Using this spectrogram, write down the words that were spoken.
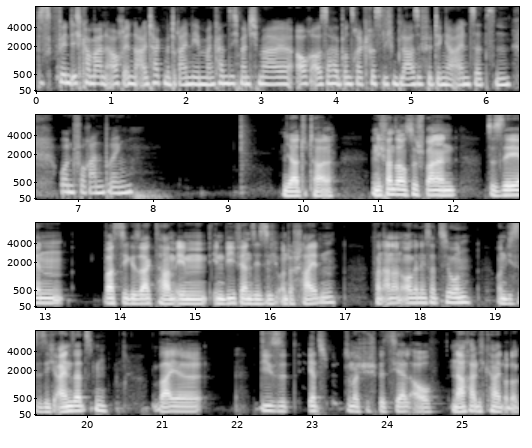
Das finde ich, kann man auch in den Alltag mit reinnehmen. Man kann sich manchmal auch außerhalb unserer christlichen Blase für Dinge einsetzen und voranbringen. Ja, total. Und ich fand es auch so spannend zu sehen, was Sie gesagt haben, eben inwiefern Sie sich unterscheiden von anderen Organisationen und wie sie sich einsetzen, weil diese jetzt zum Beispiel speziell auf Nachhaltigkeit oder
